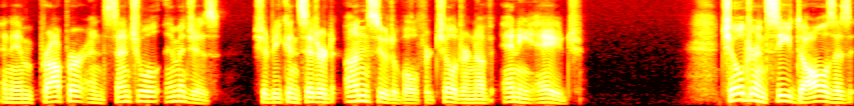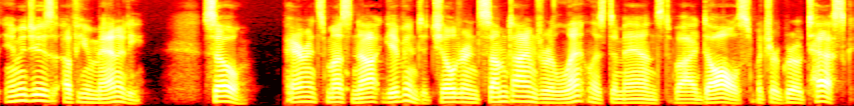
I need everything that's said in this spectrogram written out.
and improper and sensual images, should be considered unsuitable for children of any age. Children see dolls as images of humanity. So, parents must not give in to children's sometimes relentless demands to buy dolls which are grotesque,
